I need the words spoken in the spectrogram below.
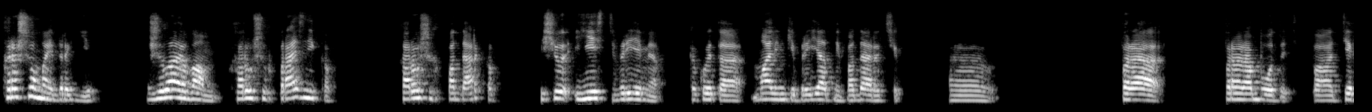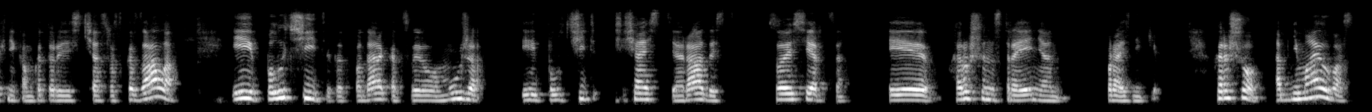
Хорошо, мои дорогие, желаю вам хороших праздников, хороших подарков. Еще есть время какой-то маленький приятный подарочек э, про, проработать по техникам, которые я сейчас рассказала, и получить этот подарок от своего мужа, и получить счастье, радость в свое сердце и хорошее настроение в праздники. Хорошо, обнимаю вас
